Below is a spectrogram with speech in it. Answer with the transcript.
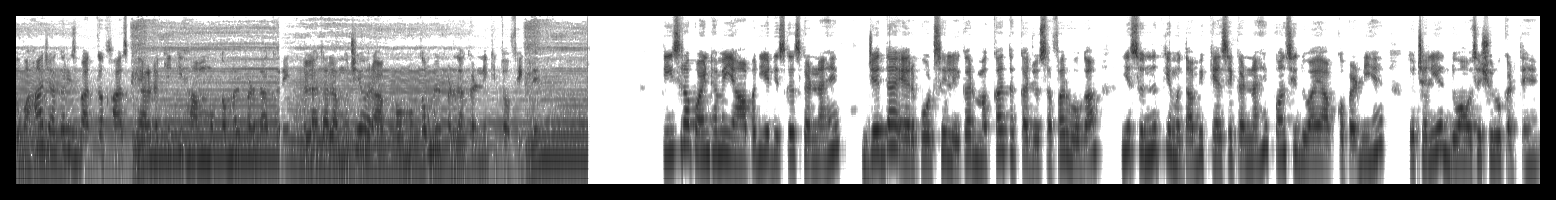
तो वहाँ जाकर इस बात का खास ख्याल रखें कि हम मुकम्मल पर्दा करें। अल्लाह ताला मुझे और आपको मुकम्मल पर्दा करने की तोफ़ी दे। तीसरा पॉइंट हमें यहाँ पर ये डिस्कस करना है, जेद्दा एयरपोर्ट से लेकर मक्का तक का जो सफ़र होगा, ये सुन्नत के मुताबिक कैसे करना है? कौन सी दुआएँ आपको पढ़नी है? तो चलिए दुआओं से शुरू करते हैं।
